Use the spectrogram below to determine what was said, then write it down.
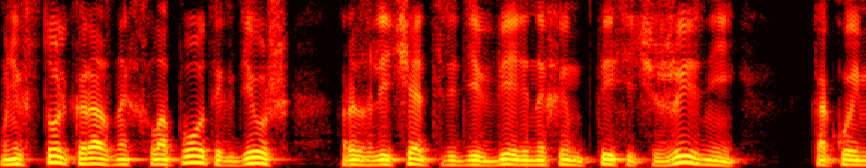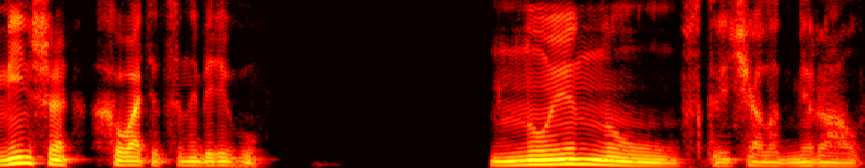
У них столько разных хлопот, и где уж различать среди веренных им тысяч жизней, какой меньше хватится на берегу. «Ну и ну!» — вскричал адмирал.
